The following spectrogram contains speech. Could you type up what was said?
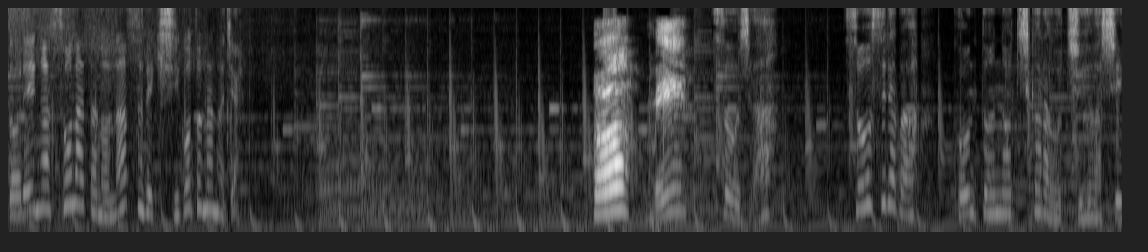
それがそなたのなすべき仕事なのじゃ Huh? Me? そうじゃそうすれば混沌の力を中和し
